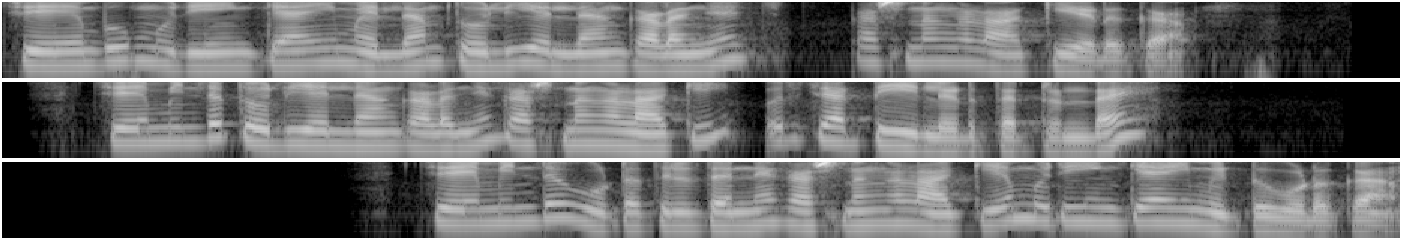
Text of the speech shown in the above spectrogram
ചേമ്പും മുരിങ്ങയ്ക്കായും എല്ലാം തൊലിയെല്ലാം കളഞ്ഞ് കഷ്ണങ്ങളാക്കി എടുക്കാം. ചേമ്പിന്റെ തൊലിയെല്ലാം കളഞ്ഞ് കഷ്ണങ്ങളാക്കി ഒരു ചട്ടിയിലെടുത്തിട്ടുണ്ട്. ചേമ്പിന്റെ കൂട്ടത്തിൽ തന്നെ കഷ്ണങ്ങളാക്കിയ മുരിങ്ങയ്ക്കായും ഇട്ട് കൊടുക്കാം.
